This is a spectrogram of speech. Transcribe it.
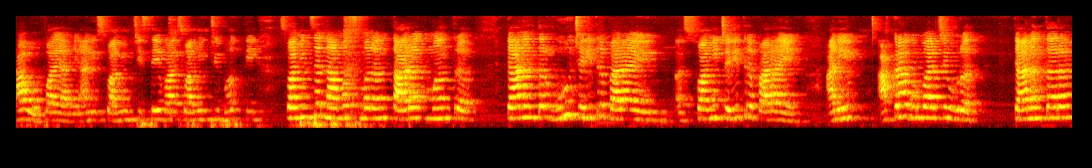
हा उपाय आहे. आणि स्वामींची सेवा स्वामींची भक्ती स्वामींचं नामस्मरण तारक मंत्र त्यानंतर गुरुचरित्र पारायण स्वामी चरित्र पारायण आणि अकरा गुरुवारचे व्रत त्यानंतर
